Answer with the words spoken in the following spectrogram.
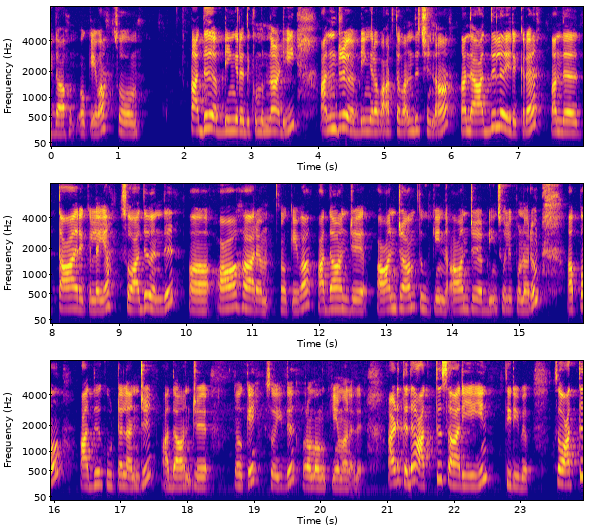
இதாகும். ஓகேவா ஸோ அது அப்படிங்கிறதுக்கு முன்னாடி அன்று அப்படிங்கிற வார்த்தை வந்துச்சுன்னா அந்த அதில் இருக்கிற அந்த தா இருக்கு இல்லையா? ஸோ அது வந்து ஆகாரம் ஓகேவா அதான்று ஆன்றாம் தூக்கின் ஆன்று அப்படின்னு சொல்லி புணரும். அப்போ அது கூட்டல் அன்று அதான்று ஓகே ஸோ இது ரொம்ப முக்கியமானது. அடுத்தது அத்து சாரியின் திரிவு. ஸோ அத்து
